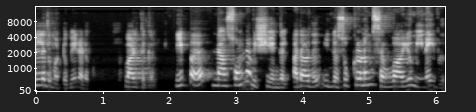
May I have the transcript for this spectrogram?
நல்லது மட்டுமே நடக்கும். வாழ்த்துக்கள். இப்ப நான் சொன்ன விஷயங்கள் அதாவது இந்த சுக்கிரனும் செவ்வாயும் இணைவு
